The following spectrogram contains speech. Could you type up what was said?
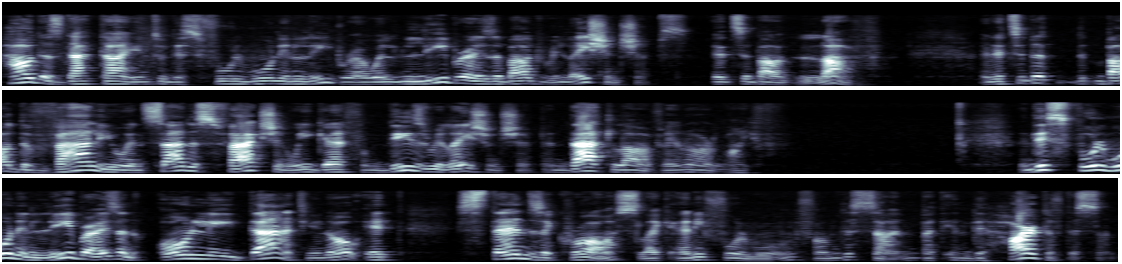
How does that tie into this full moon in Libra? Well, Libra is about relationships. It's about love. And it's about the value and satisfaction we get from these relationships and that love in our life. And this full moon in Libra isn't only that, you know, it stands across like any full moon from the sun, but in the heart of the sun,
